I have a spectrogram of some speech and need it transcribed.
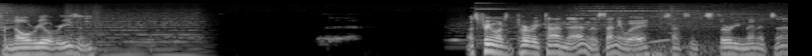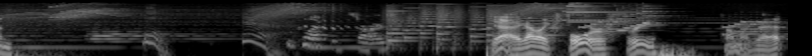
for no real reason. That's pretty much the perfect time to end this anyway, since it's 30 minutes in. Yeah. You collected stars. Yeah, I got like four or three. Something like that.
